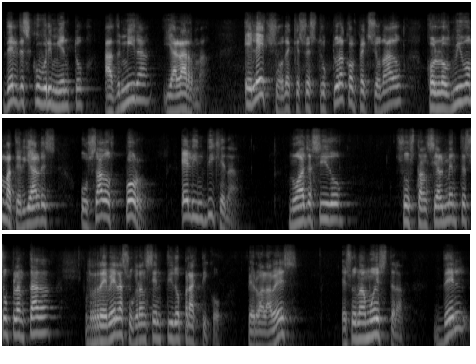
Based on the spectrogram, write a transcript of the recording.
del descubrimiento, admira y alarma. El hecho de que su estructura confeccionado con los mismos materiales usados por el indígena no haya sido sustancialmente suplantada, revela su gran sentido práctico, pero a la vez es una muestra del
